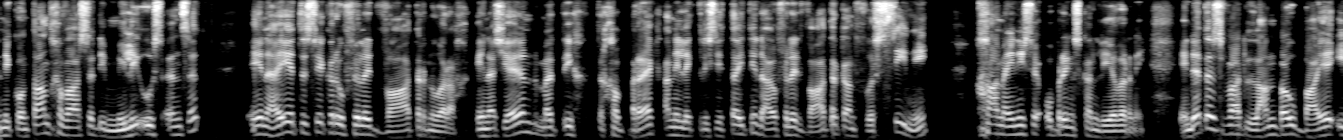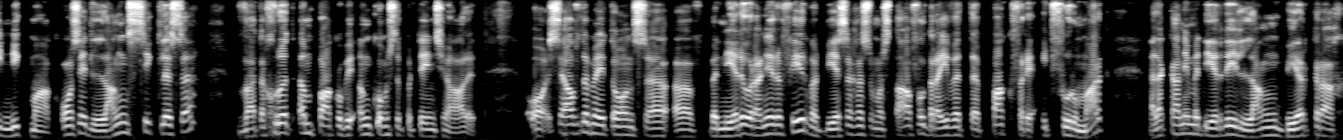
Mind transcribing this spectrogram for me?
in die kontantgewasse die mielieoes insit en hy het 'n sekere hoeveelheid water nodig. En as jy met die gebrek aan elektrisiteit nie daai hoeveelheid water kan voorsien nie, gaan hy nie sy opbrengs kan lewer nie. En dit is wat landbou baie uniek maak. Ons het lang siklusse wat 'n groot impak op die inkomste potensiaal het. Selfde met ons uh, uh, benede Oranje rivier wat besig is om ons tafeldrywe te pak vir die uitvoermark. Hulle kan nie met hierdie lang beerkrag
